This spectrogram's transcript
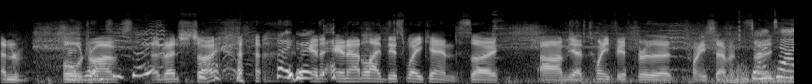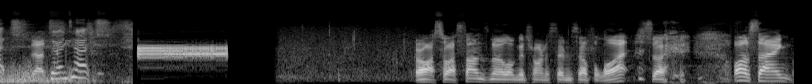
and full Adventure drive show? adventure show in, in Adelaide this weekend. So um, yeah, 25th through the 27th. Don't touch. that's- Don't touch. All right, so our son's no longer trying to set himself alight. So what I'm saying,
